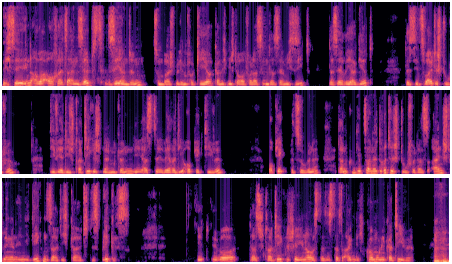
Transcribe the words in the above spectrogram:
Ich sehe ihn aber auch als einen Selbstsehenden, zum Beispiel im Verkehr, kann ich mich darauf verlassen, dass er mich sieht, dass er reagiert. Das ist die zweite Stufe, die wir die strategisch nennen können. Die erste wäre die objektive, objektbezogene. Dann gibt es eine dritte Stufe, das Einschwingen in die Gegenseitigkeit des Blickes. Geht über das Strategische hinaus. Das ist das eigentlich Kommunikative. Mhm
